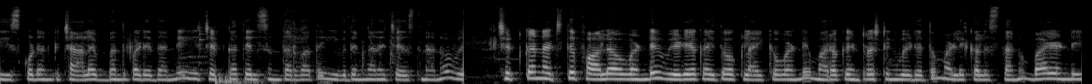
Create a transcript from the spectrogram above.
తీసుకోవడానికి చాలా ఇబ్బంది పడేదాన్ని. ఈ చిట్కా తెలిసిన తర్వాత ఈ విధంగానే చేస్తున్నాను. చిట్కా నచ్చితే ఫాలో అవ్వండి. వీడియోకి అయితే ఒక లైక్ ఇవ్వండి. మరొక ఇంట్రెస్టింగ్ వీడియోతో మళ్ళీ కలుస్తాను. బాయ్ అండి.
